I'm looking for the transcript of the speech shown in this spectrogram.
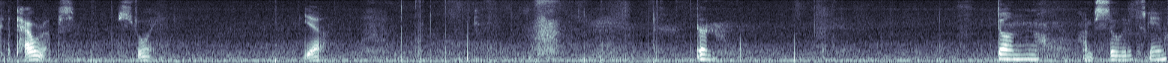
Get the power-ups. Destroy. Yeah. Done. Done. I'm so good at this game.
